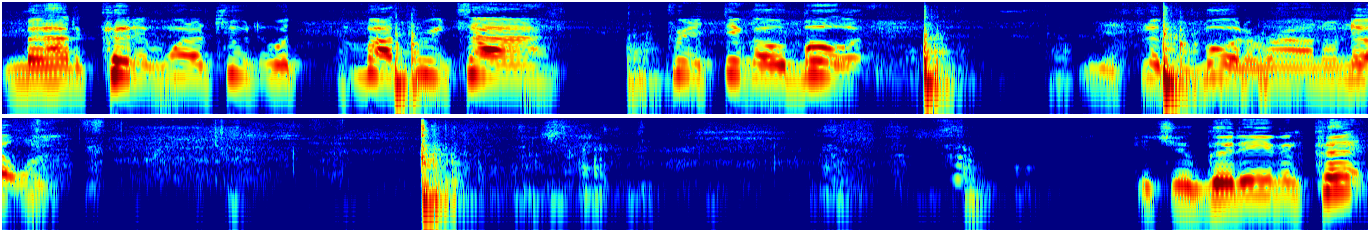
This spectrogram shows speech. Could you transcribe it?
You might have to cut it one or two, about three times. Pretty thick old board. Just flip the board around on that one. Get you a good even cut.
